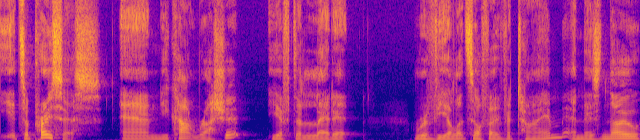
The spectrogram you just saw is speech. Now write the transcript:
it's a process and you can't rush it. You have to let it reveal itself over time and there's no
